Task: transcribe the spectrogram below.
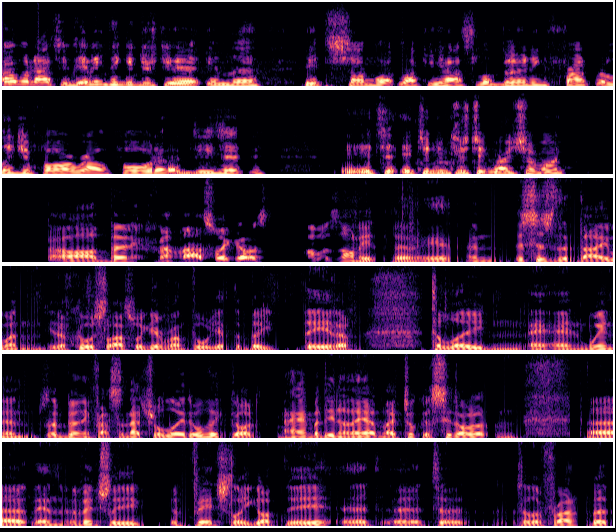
I want to ask you, did anything interest you in the It's Somewhat, Lucky Hustler, Burning Front, Religify, Roll Forward? Uh, geez, it, it's, a, it's an interesting race of mine. Oh, Burning Front last week, I was I was on it, uh, and this is the day when, you know, of course, last week everyone thought you had to be there to to lead and and win. And so Burning Front's a natural leader. Well, it got hammered in and out, and they took a sit on it, and uh, and eventually eventually got there uh, uh, to to the front, but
